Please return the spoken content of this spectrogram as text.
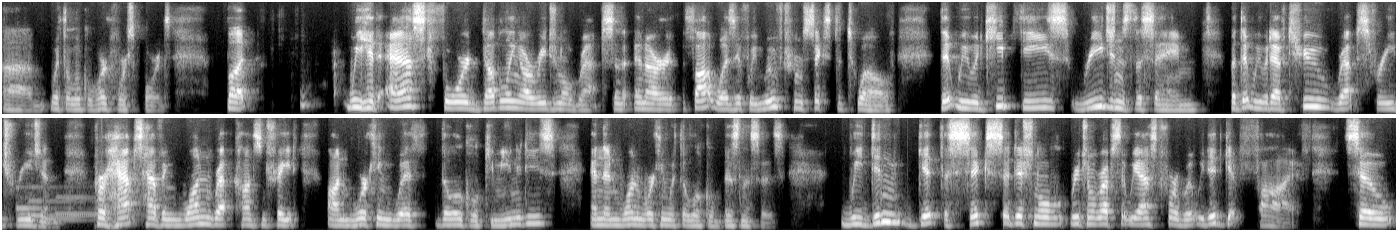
um, with the local workforce boards. But we had asked for doubling our regional reps, and, and our thought was if we moved from six to 12, that we would keep these regions the same, but that we would have two reps for each region, perhaps having one rep concentrate on working with the local communities and then one working with the local businesses. We didn't get the six additional regional reps that we asked for, but we did get five. So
